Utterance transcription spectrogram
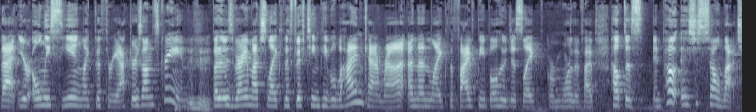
that you're only seeing like the three actors on screen Mm-hmm. but it was very much like the 15 people behind camera and then like the five people who just like or more than five helped us in post it was just so much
